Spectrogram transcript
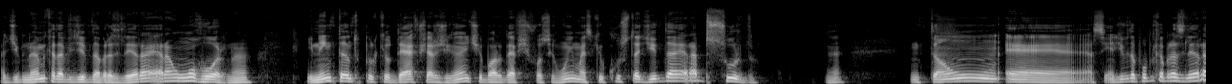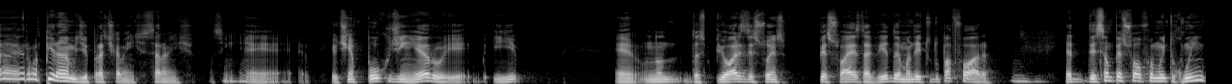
A dinâmica da dívida brasileira era um horror, né? E nem tanto porque o déficit era gigante, embora o déficit fosse ruim, mas que o custo da dívida era absurdo, né? Então, é, assim, a dívida pública brasileira era uma pirâmide praticamente, sinceramente. Assim, Uhum. é, eu tinha pouco dinheiro e, e é, uma das piores decisões pessoais da vida, eu mandei tudo para fora. Uhum. A decisão pessoal foi muito ruim,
